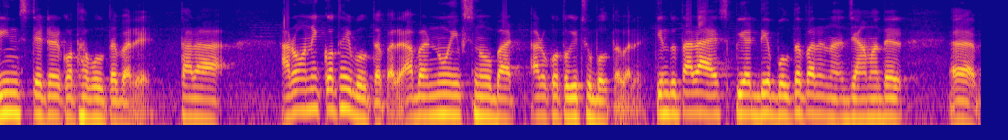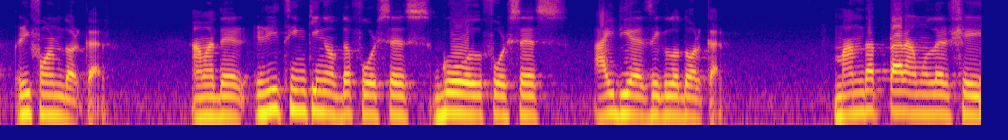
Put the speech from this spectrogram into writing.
রিন স্টেটের কথা বলতে পারে, তারা আরও অনেক কথাই বলতে পারে। আবার নো ইফস নো বাট আরও কত কিছু বলতে পারে। কিন্তু তারা আইএসপিআর দিয়ে বলতে পারে না যে আমাদের রিফর্ম দরকার। আমাদের rethinking of the forces goal forces ideas এগুলো দরকার। মান্দাত্তার আমলের সেই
